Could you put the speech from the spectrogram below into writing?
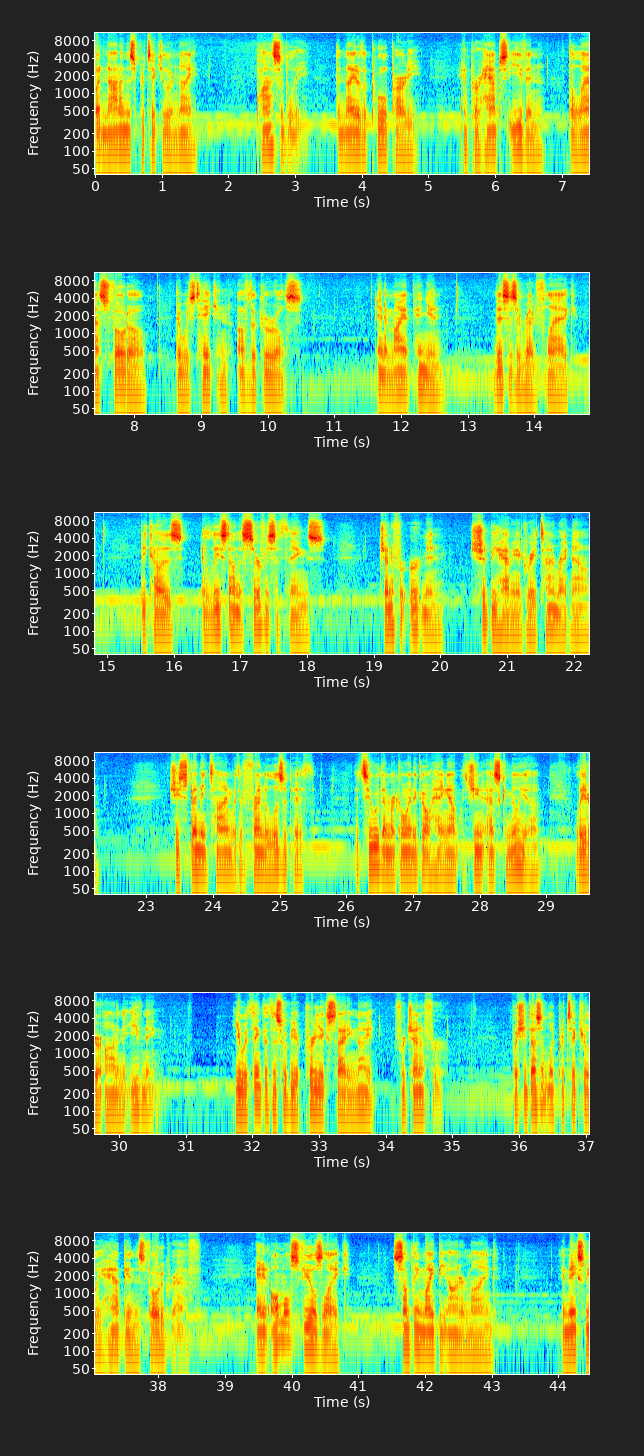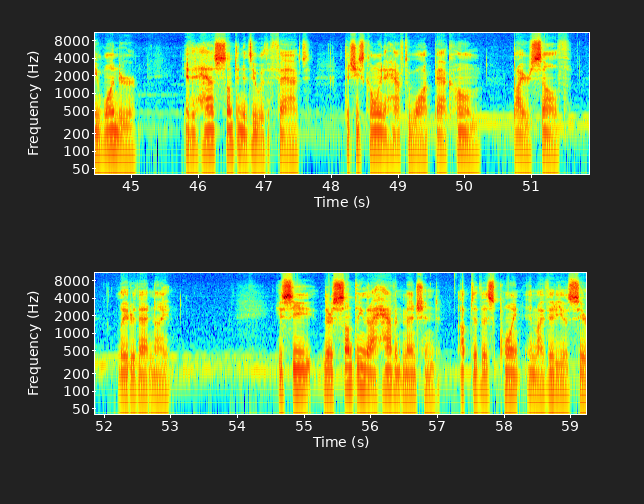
but not on this particular night. Possibly the night of the pool party, and perhaps even the last photo that was taken of the girls. And in my opinion, this is a red flag because, at least on the surface of things, Jennifer Ertman should be having a great time right now. She's spending time with her friend Elizabeth. The two of them are going to go hang out with Gina Escamilla later on in the evening. You would think that this would be a pretty exciting night for Jennifer, but she doesn't look particularly happy in this photograph, and it almost feels like something might be on her mind. It makes me wonder if it has something to do with the fact that she's going to have to walk back home by herself later that night. You see, there's something that I haven't mentioned up to this point in my video series.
